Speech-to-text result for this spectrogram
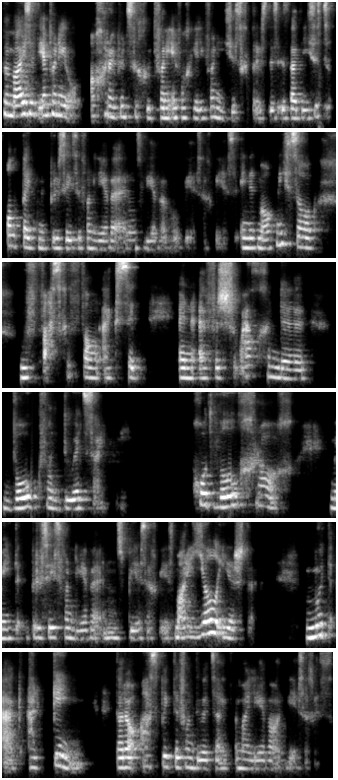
Vir my is dit een van die aangrypendste goed van die evangelie van Jesus Christus is dat Jesus altyd met prosesse van lewe in ons lewe wil besig wees. En dit maak nie saak hoe vasgevang ek sit in 'n verswelgende wolk van doodsheid nie. God wil graag met proses van lewe in ons besig wees, maar heel eerste moet ek erken dat daar aspekte van doodsheid in my lewe aanwesig is.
